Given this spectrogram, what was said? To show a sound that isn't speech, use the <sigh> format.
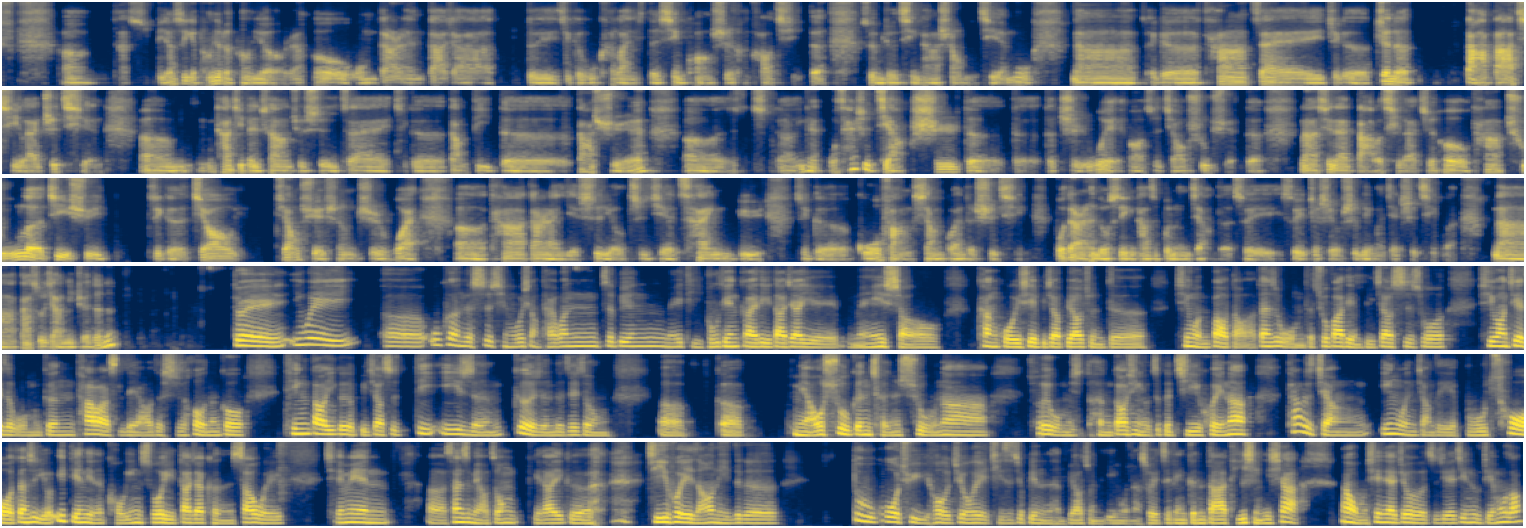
啊，他是比较是一个朋友的朋友。然后我们当然大家对这个乌克兰的现况是很好奇的，所以我们就请他上我们节目。那这个他在这个真的。大打起来之前，嗯，他基本上就是在这个当地的大学，呃呃，应该我猜是讲师的的的职位啊，是教数学的。那现在打了起来之后，他除了继续这个教。教学生之外，呃，他当然也是有直接参与这个国防相关的事情。不过，当然很多事情他是不能讲的，所以，所以这是又是另外一件事情了。那大叔讲，你觉得呢？对，因为呃，乌克兰的事情，我想台湾这边媒体铺天盖地，大家也没少看过一些比较标准的。新闻报道啊，但是我们的出发点比较是说，希望借着我们跟 Taras 聊的时候，能够听到一个比较是第一人个人的这种呃呃描述跟陈述。那所以我们很高兴有这个机会。那 Taras 讲英文讲的也不错，但是有一点点的口音，所以大家可能稍微前面呃三十秒钟给他一个 <laughs> 机会，然后你这个。渡过去以后，就会其实就变成很标准的英文了。所以这边跟大家提醒一下，那我们现在就直接进入节目喽。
